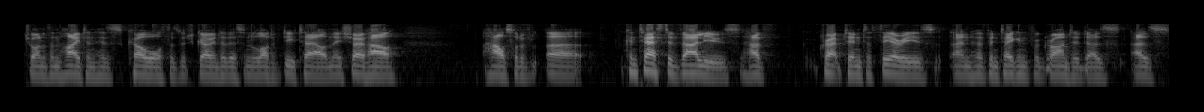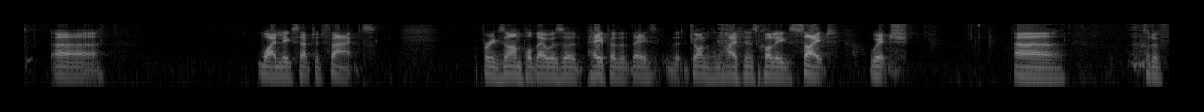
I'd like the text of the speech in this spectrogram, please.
Jonathan Haidt and his co-authors, which go into this in a lot of detail, and they show how, how sort of uh, contested values have crept into theories and have been taken for granted as, as uh, widely accepted facts. For example, there was a paper that, they, that Jonathan Haidt and his colleagues cite, which uh, sort of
